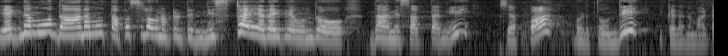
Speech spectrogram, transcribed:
యజ్ఞము దానము తపస్సులో ఉన్నటువంటి నిష్ట ఏదైతే ఉందో దాన్ని సత్ అని చెప్పబడుతోంది ఇక్కడ అనమాట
